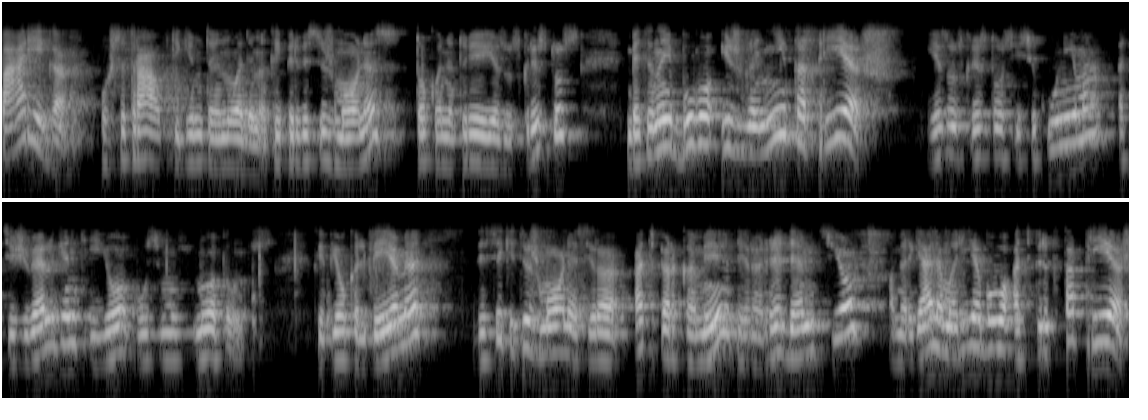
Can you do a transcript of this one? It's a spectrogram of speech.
pareigą užsitraukti gimtąją nuodėmę, kaip ir visi žmonės, to, ko neturėjo Jėzus Kristus, bet jinai buvo išganyta prieš Jėzaus Kristaus įsikūnymą, atsižvelgiant į jo būsimus nuopilnus. Kaip jau kalbėjome, visi kiti žmonės yra atperkami, tai yra redempcijo, o mergelė Marija buvo atpirkta prieš,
